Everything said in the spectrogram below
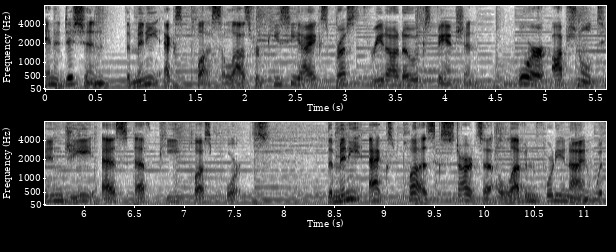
In addition, the Mini X Plus allows for PCI Express 3.0 expansion, or optional 10G SFP Plus ports. The Mini X Plus starts at 1149 with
